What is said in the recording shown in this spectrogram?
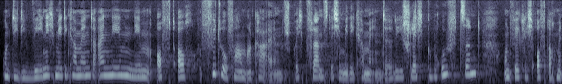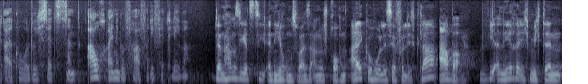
Und die, die wenig Medikamente einnehmen, nehmen oft auch Phytopharmaka ein, sprich pflanzliche Medikamente, die schlecht geprüft sind und wirklich oft auch mit Alkohol durchsetzt sind. Auch eine Gefahr für die Fettleber. Dann haben Sie jetzt die Ernährungsweise angesprochen. Alkohol ist ja völlig klar, aber wie ernähre ich mich denn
